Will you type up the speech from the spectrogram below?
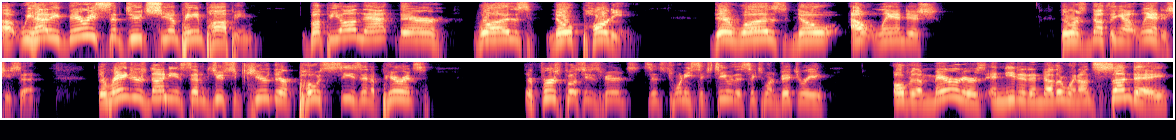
Uh, we had a very subdued champagne popping, but beyond that, there was no partying. There was no outlandish. There was nothing outlandish, he said. The Rangers 90 and 72 secured their postseason appearance, their first postseason appearance since 2016 with a 6 1 victory over the Mariners and needed another win on Sunday.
